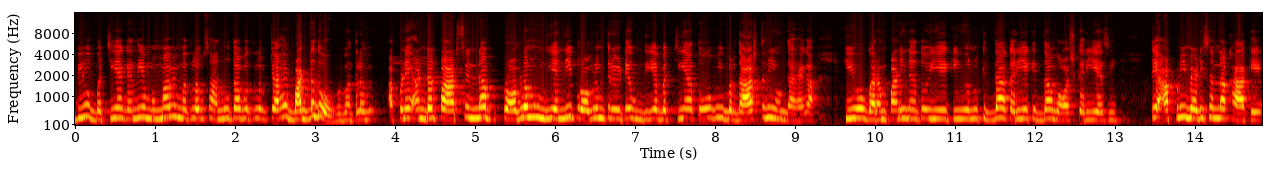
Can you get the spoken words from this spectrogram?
ਵੀ ਉਹ ਬੱਚੀਆਂ ਕਹਿੰਦੀਆਂ ਮੰਮਾ ਵੀ ਮਤਲਬ ਸਾਨੂੰ ਤਾਂ ਮਤਲਬ ਚਾਹੇ ਵੱਢ ਦੋ ਮਤਲਬ ਆਪਣੇ ਅੰਡਰ ਪਾਰਟਸ ਇੰਨਾ ਪ੍ਰੋਬਲਮ ਹੁੰਦੀ ਹੈ ਇੰਨੀ ਪ੍ਰੋਬਲਮ ਕ੍ਰੀਏਟ ਹੁੰਦੀ ਹੈ ਬੱਚੀਆਂ ਤੋਂ ਵੀ ਬਰਦਾਸ਼ਤ ਨਹੀਂ ਹੁੰਦਾ ਹੈਗਾ। ਕਿ ਉਹ ਗਰਮ ਪਾਣੀ ਨਾਲ ਧੋਈਏ ਕਿ ਉਹਨੂੰ ਕਿੱਦਾਂ ਕਰੀਏ ਕਿੱਦਾਂ ਵਾਸ਼ ਕਰੀਏ ਅਸੀਂ? ਤੇ ਆਪਣੀ ਮੈਡੀਸਨ ਨਾ ਖਾ ਕੇ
